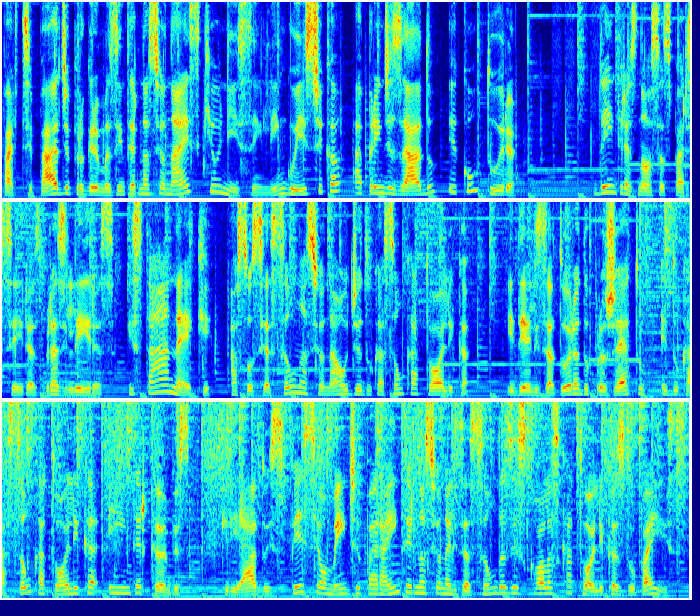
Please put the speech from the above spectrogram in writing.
participar de programas internacionais que unissem linguística, aprendizado e cultura. Dentre as nossas parceiras brasileiras está a ANEC, Associação Nacional de Educação Católica, idealizadora do projeto Educação Católica e Intercâmbios, criado especialmente para a internacionalização das escolas católicas do país.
